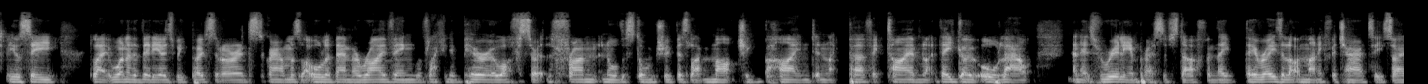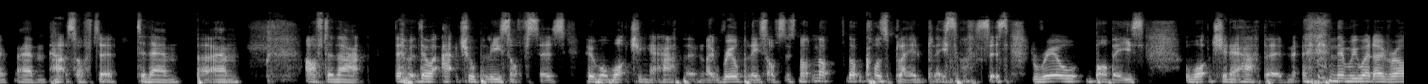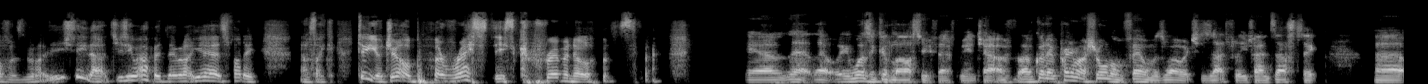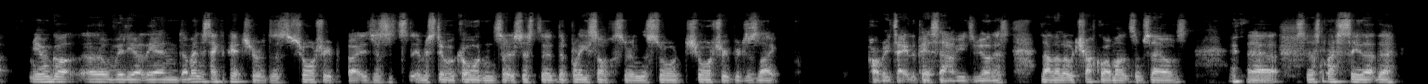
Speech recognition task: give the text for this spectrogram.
you'll see like one of the videos we posted on our Instagram was like all of them arriving with like an imperial officer at the front and all the stormtroopers like marching behind in like perfect time. Like they go all out, and it's really impressive stuff. And they they raise a lot of money for charity. So um, hats off to to them. But um, after that, there, there were actual police officers who were watching it happen, like real police officers, not not not cosplaying police officers, real bobbies watching it happen. And then we went over afterwards. We were like, "Did you see that? Did you see what happened?" They were like, "Yeah, it's funny." I was like, "Do your job, arrest these criminals." Yeah, that, that it was a good last two fair for me and chat. I've, I've got it pretty much all on film as well, which is absolutely fantastic. Uh, we even got a little video at the end. I meant to take a picture of the shore trooper, but it just it was still recording. So it's just the, the police officer and the shore, shore trooper just like probably take the piss out of you, to be honest. They have a little chuckle amongst themselves. Uh, so it's nice to see that the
